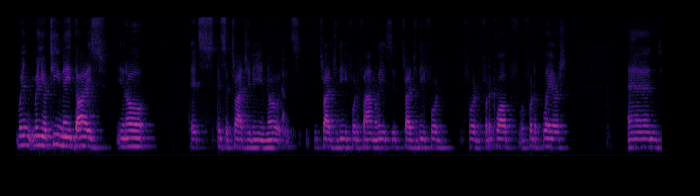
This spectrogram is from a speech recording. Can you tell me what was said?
when when your teammate dies, you know, it's it's a tragedy. You know, yeah. it's, it's a tragedy for the family. It's a tragedy for for for the club, for, for the players, and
